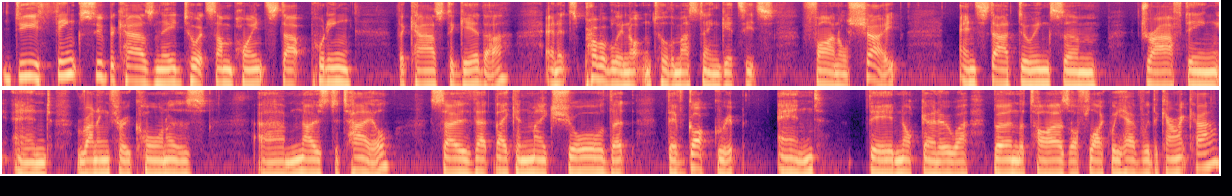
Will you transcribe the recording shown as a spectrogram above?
Do you think supercars need to at some point start putting the cars together and it's probably not until the Mustang gets its final shape and start doing some drafting and running through corners um, nose to tail so that they can make sure that they've got grip and they're not going to uh, burn the tyres off like we have with the current car?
